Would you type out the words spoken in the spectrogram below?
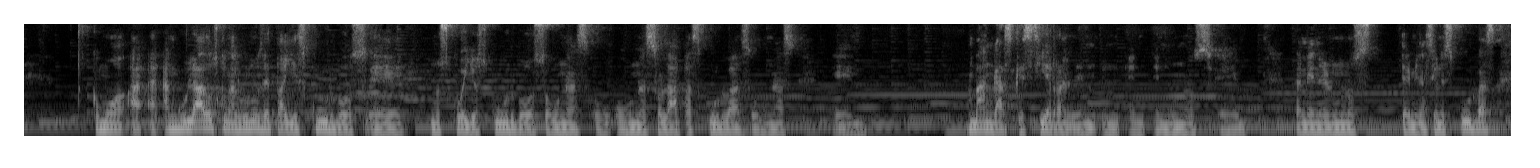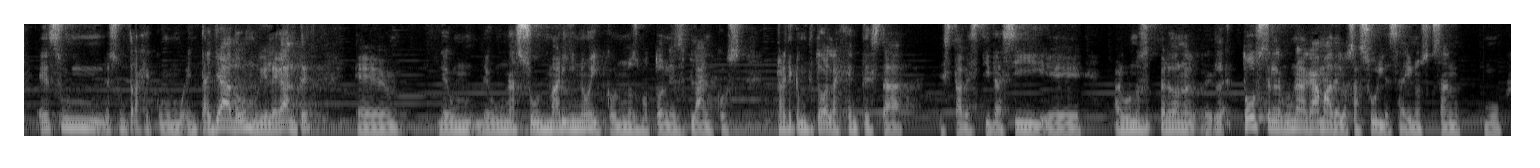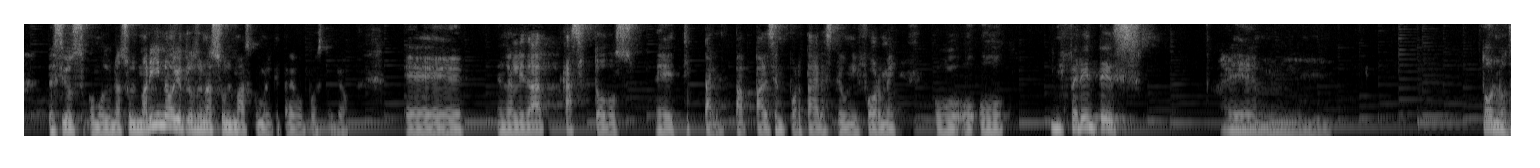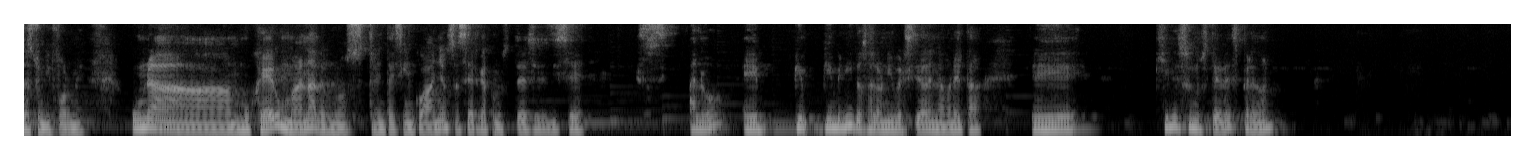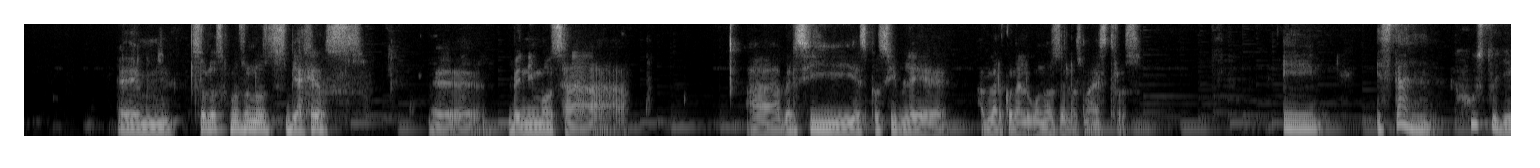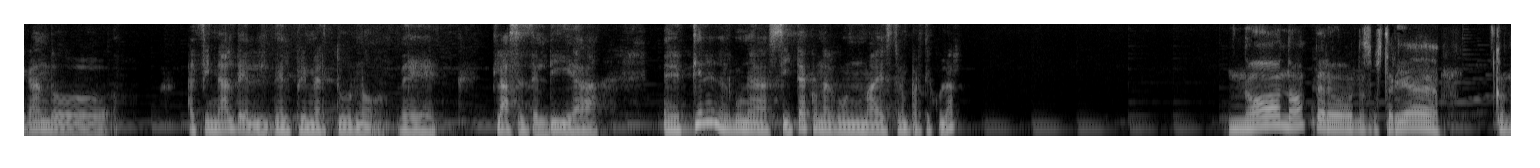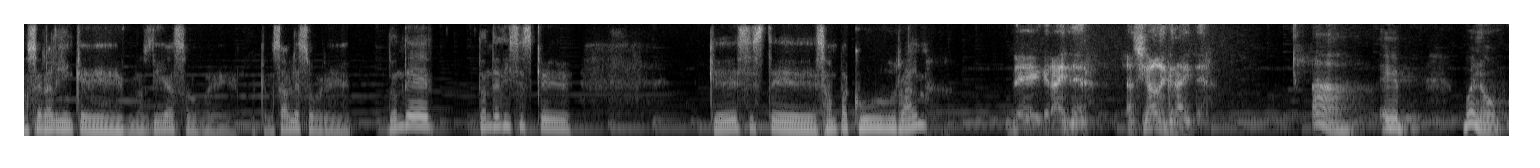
como angulados con algunos detalles curvos, eh, unos cuellos curvos o unas, o, unas solapas curvas o unas eh, mangas que cierran en, unos, también en unas terminaciones curvas. Es un, es un traje como entallado, muy elegante, de, un, de un azul marino y con unos botones blancos prácticamente toda la gente está, está vestida así. Eh, algunos, perdón, todos en alguna gama de los azules. Hay unos que están como vestidos como de un azul marino y otros de un azul más como el que traigo puesto yo. Eh, en realidad, casi todos eh, parecen portar este uniforme o, diferentes em, tonos de este uniforme. Una mujer humana de unos 35 años se acerca con ustedes y les dice, aló, bienvenidos a la Universidad de Navarrete. Eh, ¿Quiénes son ustedes, perdón? Em, solo somos unos viajeros. Eh, venimos a, a ver si es posible hablar con algunos de los maestros. Eh, están justo llegando al final del, del, primer turno de clases del día. Eh, ¿Tienen alguna cita con algún maestro en particular? No, no, pero nos gustaría conocer a alguien que nos diga sobre, que nos hable sobre dónde, dónde dices que, que es este Sampaku Ralm. De Grider, la ciudad de Grider. Ah, eh, bueno,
